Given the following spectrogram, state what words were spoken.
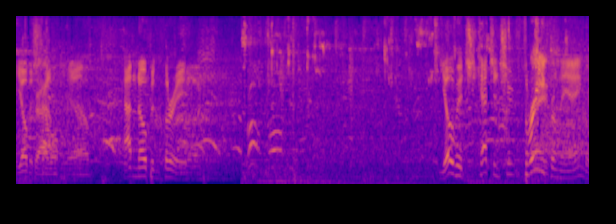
Jovic Travel. travel. Yeah. Had an open three. Jovic catch and shoot three from the angle.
